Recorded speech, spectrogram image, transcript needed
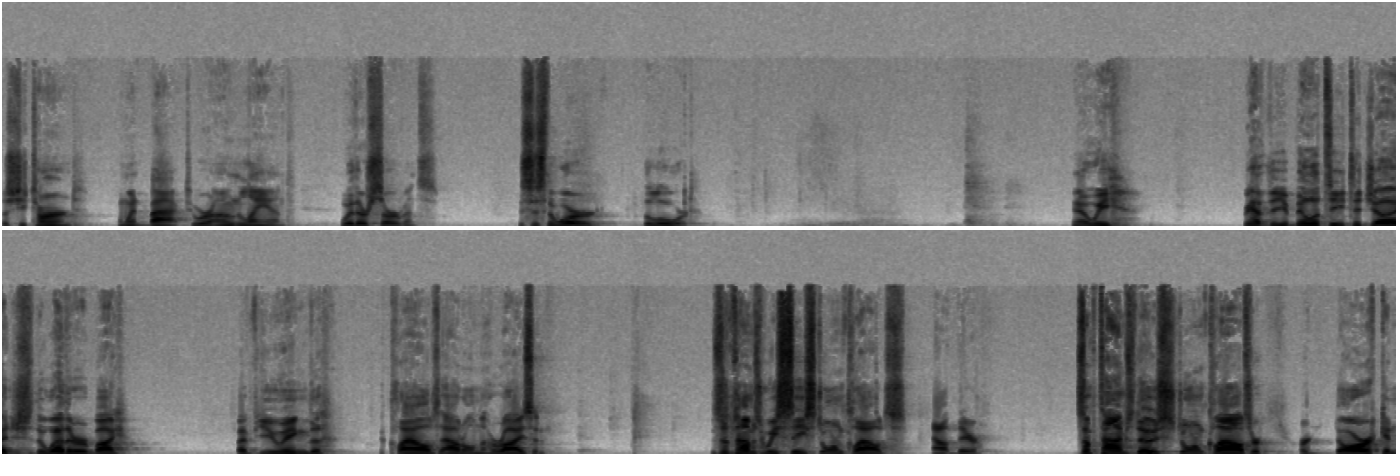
So she turned and went back to her own land with her servants. This is the word of the Lord. You know, we, we have the ability to judge the weather by, by viewing the, the clouds out on the horizon. Sometimes we see storm clouds out there. Sometimes those storm clouds are, are dark and,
